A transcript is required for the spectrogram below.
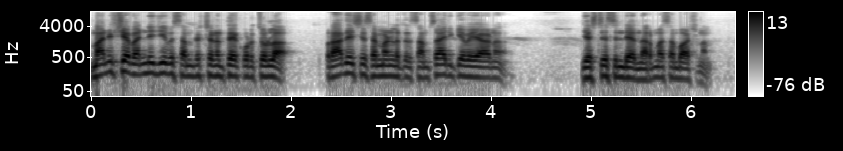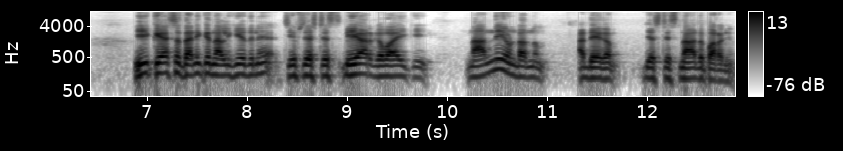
മനുഷ്യ വന്യജീവി സംരക്ഷണത്തെക്കുറിച്ചുള്ള പ്രാദേശിക സമ്മേളനത്തിൽ സംസാരിക്കവെയാണ് ജസ്റ്റിസിന്റെ നർമ്മ സംഭാഷണം ഈ കേസ് തനിക്ക് നൽകിയതിന് ചീഫ് ജസ്റ്റിസ് ബി ആർ ഗവായിക്ക് നന്ദിയുണ്ടെന്നും അദ്ദേഹം ജസ്റ്റിസ് നാഥ് പറഞ്ഞു.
